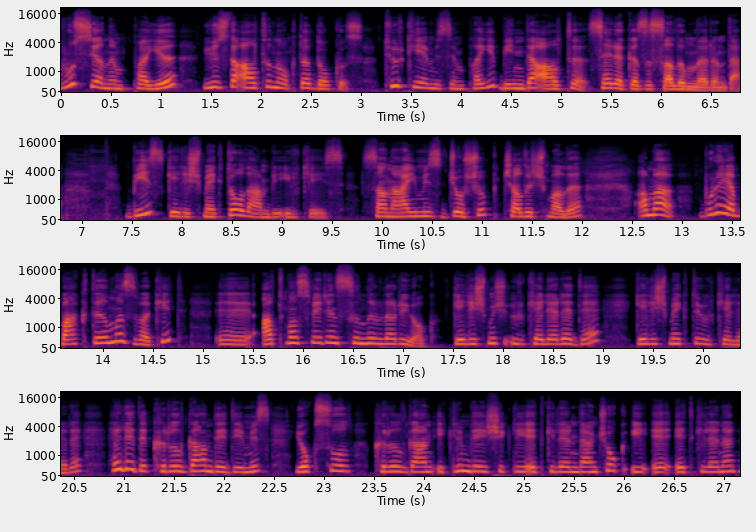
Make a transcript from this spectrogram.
Rusya'nın payı yüzde 6.9. Türkiye'mizin payı binde 6 sera gazı salımlarında. Biz gelişmekte olan bir ülkeyiz. Sanayimiz coşup çalışmalı. Ama buraya baktığımız vakit e, atmosferin sınırları yok gelişmiş ülkelere de gelişmekte ülkelere hele de kırılgan dediğimiz yoksul kırılgan iklim değişikliği etkilerinden çok e, etkilenen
